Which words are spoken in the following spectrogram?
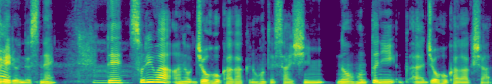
くれるんですね。でそれはあの情報科学の本当に最新の本当にあ情報科学者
